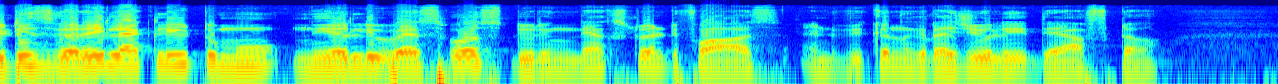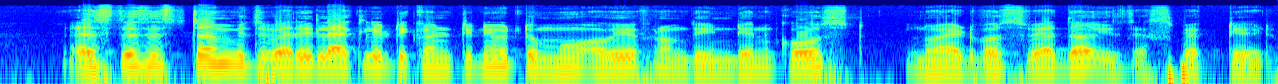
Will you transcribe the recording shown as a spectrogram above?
It is very likely to move nearly westwards during next 24 hours and weaken gradually thereafter. As the system is very likely to continue to move away from the Indian coast, no adverse weather is expected.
